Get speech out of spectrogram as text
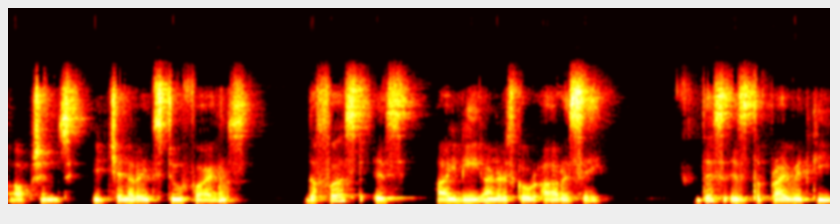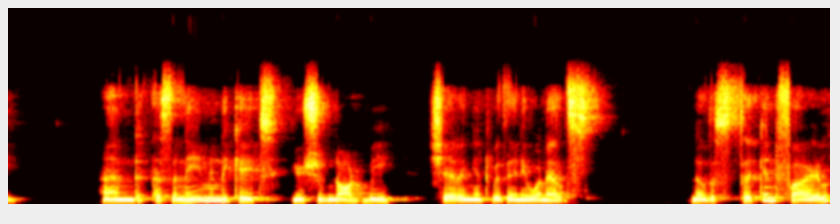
options, it generates two files. The first is id underscore RSA. This is the private key. And as the name indicates, you should not be sharing it with anyone else. Now the second file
